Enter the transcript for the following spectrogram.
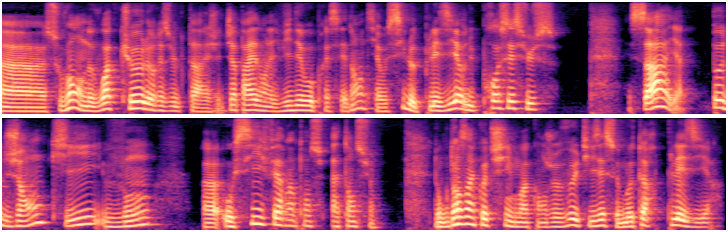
euh, souvent, on ne voit que le résultat. J'ai déjà parlé dans les vidéos précédentes, il y a aussi le plaisir du processus. Et ça, il y a peu de gens qui vont euh, aussi y faire attention. Donc, dans un coaching, moi, quand je veux utiliser ce moteur plaisir,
